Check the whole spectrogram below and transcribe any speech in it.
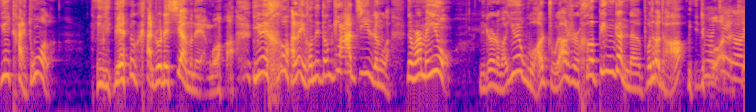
因为太多了。你 你别看出这羡慕的眼光啊，因为喝完了以后那当垃圾扔了，那玩意儿没用，你知道吗？因为我主要是喝冰镇的葡萄糖，你这这个我，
